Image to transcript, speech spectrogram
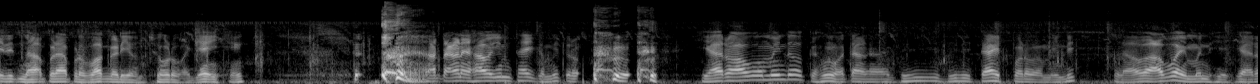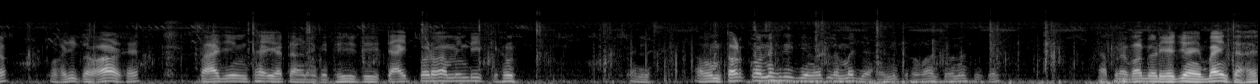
એ રીતના આપણે આપણે વાગડીઓને છોડવા જઈએ છીએ અટાણે હાવ એમ થાય કે મિત્રો, યારો આવવો માંડ્યો કે હું અટાણે ધીરે ધીરે ટાઈટ પડવા માંડી. એટલે હવે આવવાય મને યારો. હજી તો વાર છે. આજે એમ થાય અટાણે કે ધીરે ધીરે ટાઈટ પડવા માંડી કે હું. એટલે હવે હું તડકો નીકળી ગયો એટલે મજા આવે, મિત્રો, વાંધો નથી કંઈ. આપણે વાગડીએ જો અહીં બાંધતા હે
